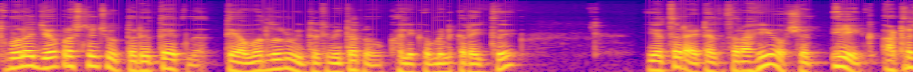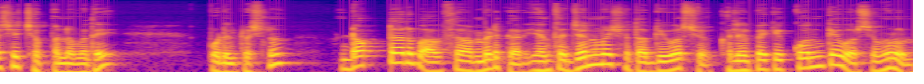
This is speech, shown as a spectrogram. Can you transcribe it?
तुम्हाला ज्या प्रश्नाची उत्तर येत ना ते आवर्जून विद्यार्थी मित्रांनो खाली कमेंट करायचं आहे याचं राईट आन्सर आहे ऑप्शन एक. अठराशे छप्पन्नमध्ये पुढील प्रश्न डॉक्टर बाबासाहेब आंबेडकर यांचा जन्मशताब्दी वर्ष खालीलपैकी कोणते वर्ष म्हणून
